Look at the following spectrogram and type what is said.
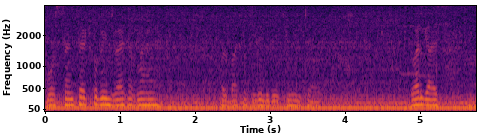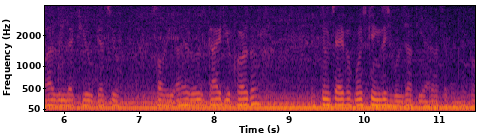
वो सनसेट को भी इंजॉय करना है और बाकी चीज़ें भी देखनी है क्या। Well guys I will let you guess you sorry I will guide you further इतनी ऊंचाई पे पहुँच के इंग्लिश भूल जाती है यार वैसे बंदे को।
